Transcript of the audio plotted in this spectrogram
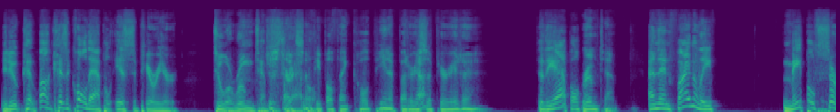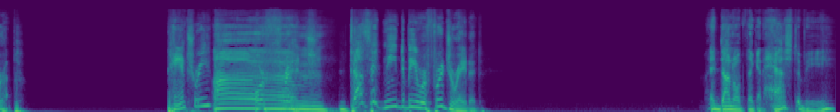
You do 'Cause- well because a cold apple is superior to a room temperature like some apple. people think cold peanut butter Yeah. is superior to to the apple, room temp. and then finally, maple syrup. Pantry or Um, fridge? Does it need to be refrigerated? I don't think it has to be.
